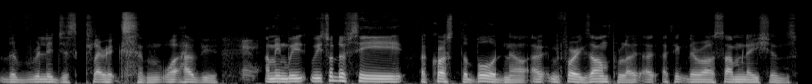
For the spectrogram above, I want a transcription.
the religious clerics and what have you. I mean, we, we sort of see across the board now. I mean, for example, I, I- I think there are some nations,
